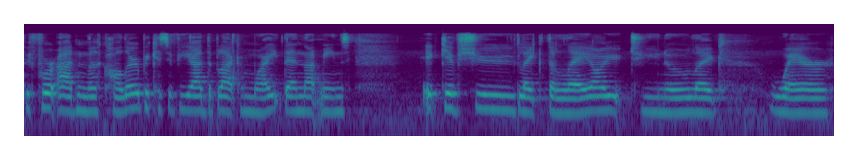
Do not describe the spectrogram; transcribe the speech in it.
before adding the color because if you add the black and white, then that means it gives you like the layout, you know, like where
